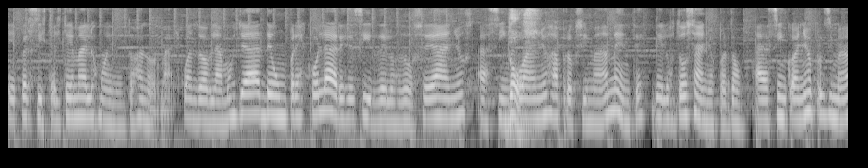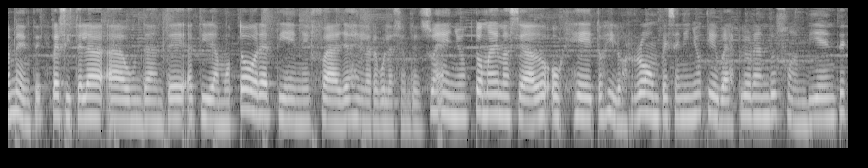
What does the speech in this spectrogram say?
eh, persiste el tema de los movimientos anormales. Cuando hablamos ya de un preescolar, es decir, de los 12 años a 5 años aproximadamente, de los 2 años, perdón, a 5 años aproximadamente, persiste la abundante actividad motora, tiene fallas en la regulación del sueño, toma demasiado objetos y los rompe, ese niño que va explorando su ambiente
